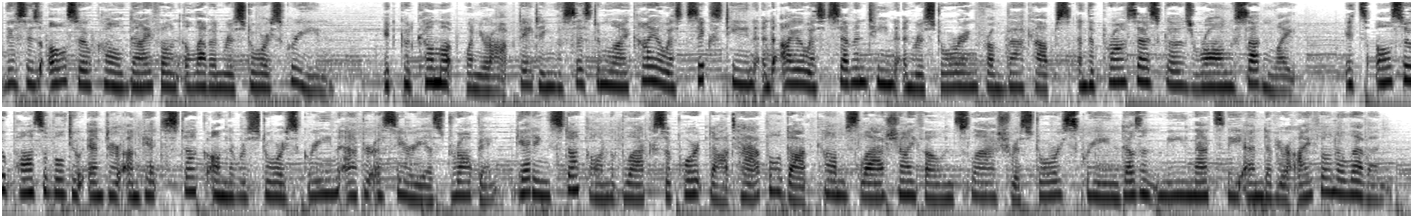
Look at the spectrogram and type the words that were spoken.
This is also called iPhone 11 Restore Screen. It could come up when you're updating the system like iOS 16 and iOS 17 and restoring from backups and the process goes wrong suddenly. It's also possible to enter and get stuck on the restore screen after a serious dropping. Getting stuck on the black support.apple.com slash iPhone slash restore screen doesn't mean that's the end of your iPhone 11.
